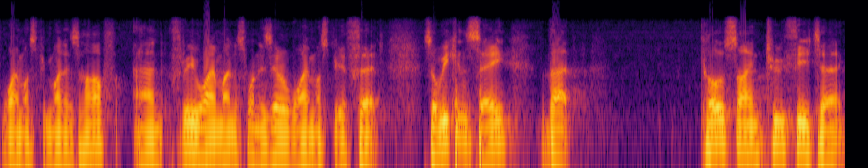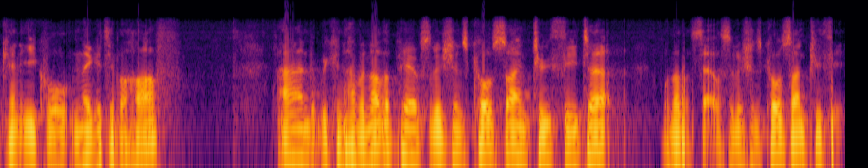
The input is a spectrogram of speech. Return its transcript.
y must be minus half, and 3y minus 1 is 0, y must be a third. So we can say that cosine 2 theta can equal negative a half. And we can have another pair of solutions, cosine 2 theta, another set of solutions, cosine 2, th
